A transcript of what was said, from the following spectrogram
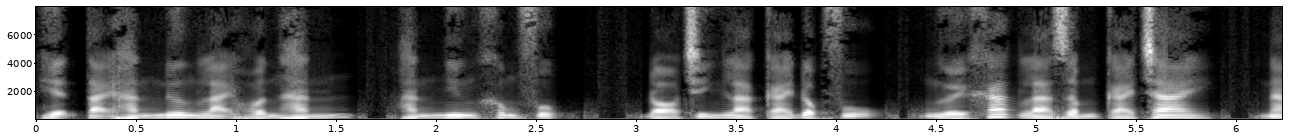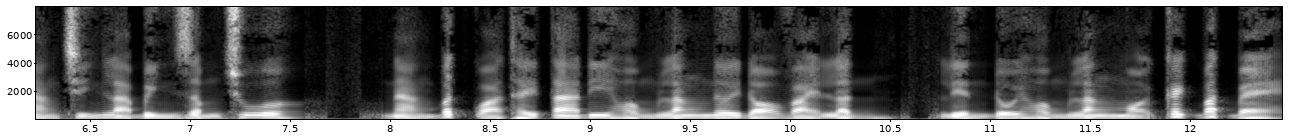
hiện tại hắn nương lại huấn hắn, hắn nhưng không phục, đó chính là cái độc phụ, người khác là dấm cái chai, nàng chính là bình dấm chua. Nàng bất quá thấy ta đi hồng lăng nơi đó vài lần, liền đối hồng lăng mọi cách bắt bẻ.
